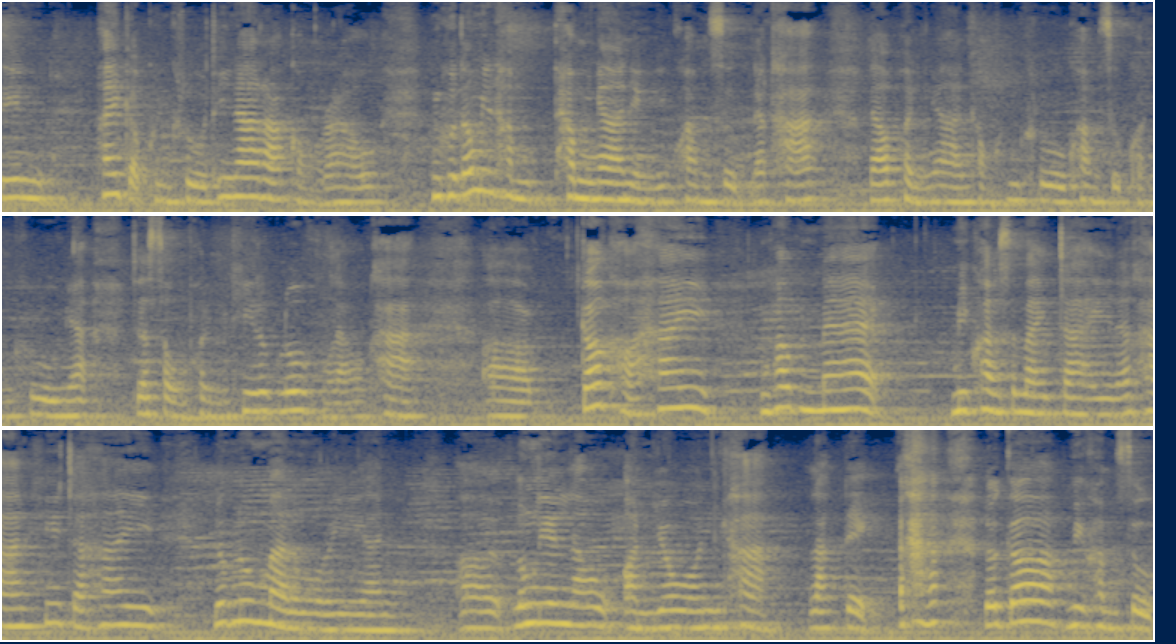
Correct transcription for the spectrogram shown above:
สิ้น ให้กับคุณครูที่น่ารักของเรา คุณครูต้องมีทำทำงานอย่างมีความสุขนะคะ แล้วผลงานของคุณครูความสุขของคุณครูเนี่ยจะส่งผลที่ลูกๆของเราค่ะก็ขอให้คุณพ่อคุณแม่มีความสบายใจนะคะที่จะให้ลูกๆมาโรงเรียนโรงเรียนเราอ่อนโยนค่ะรักเด็กนะคะแล้วก็มีความสุข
